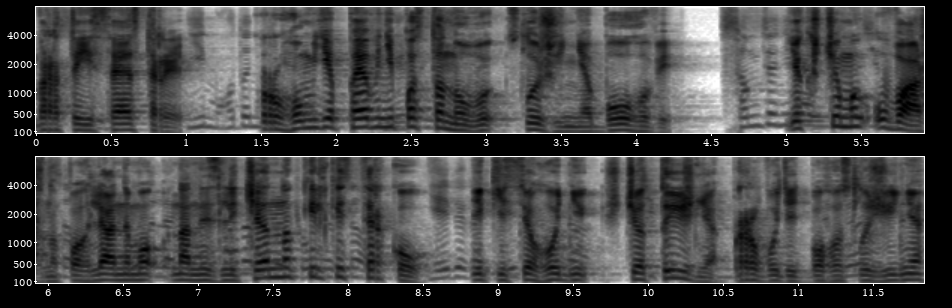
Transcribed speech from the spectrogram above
Брати і сестри, кругом є певні постанови служіння Богові. Якщо ми уважно поглянемо на незліченну кількість церков, які сьогодні щотижня проводять богослужіння,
